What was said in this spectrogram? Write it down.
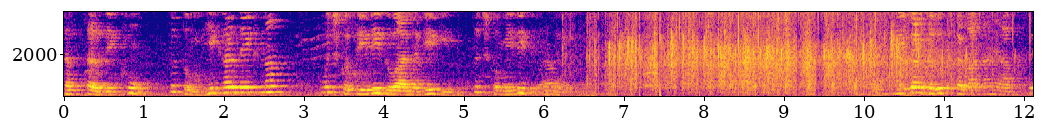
दफ्तर देखूँ तो तुम भी घर देखना। मुझको तेरी दुआ लगेगी, तुझको मेरी दुआ लगेगी। मीटर दुरुस्त करवाना है आपसे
